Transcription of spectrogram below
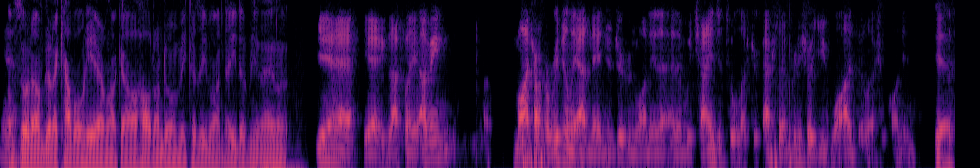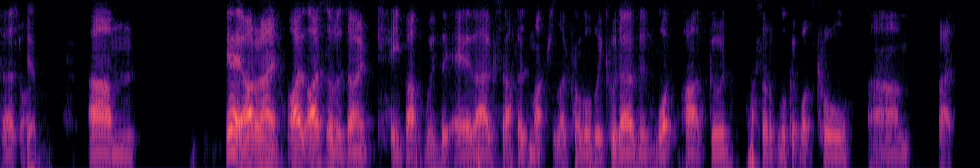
Yeah. I'm sort of I've got a couple here. I'm like, I'll hold on to them because he might need them. You know, like, Yeah, yeah, exactly. I mean, my truck originally had an engine driven one in it, and then we changed it to electric. Actually, I'm pretty sure you wired the electric one in yeah, the first one. Yep. Um, yeah, I don't know. I, I sort of don't keep up with the airbag stuff as much as I probably could have. With what part's good, I sort of look at what's cool. Um, but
